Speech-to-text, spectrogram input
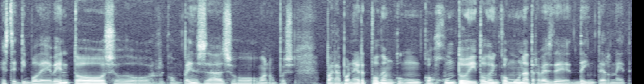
este tipo de eventos o recompensas o bueno pues para poner todo en un conjunto y todo en común a través de, internet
